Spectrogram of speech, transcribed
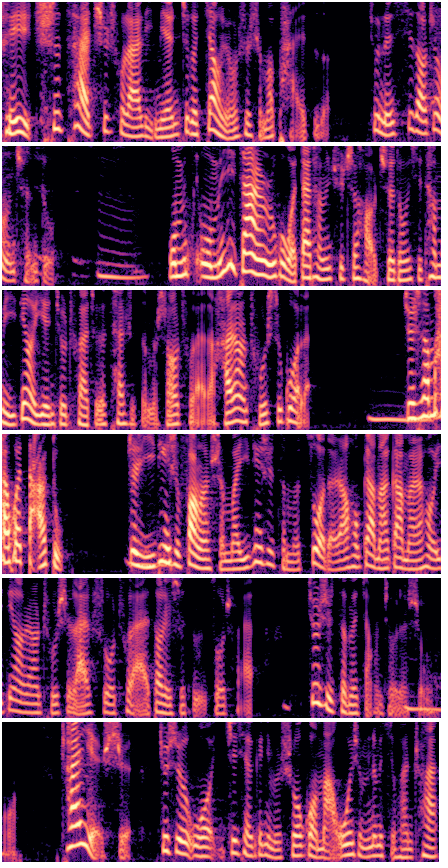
可以吃菜吃出来里面这个酱油是什么牌子的，就能细到这种程度。嗯，我们我们一家人，如果我带他们去吃好吃的东西，他们一定要研究出来这个菜是怎么烧出来的，还让厨师过来。嗯，就是他们还会打赌。这一定是放了什么，一定是怎么做的，然后干嘛干嘛，然后一定要让厨师来说出来到底是怎么做出来的，就是这么讲究的生活。穿也是，就是我之前跟你们说过嘛，我为什么那么喜欢穿？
